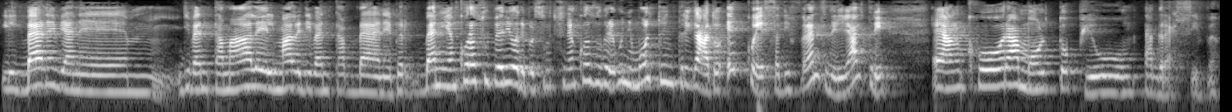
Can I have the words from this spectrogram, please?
il bene viene, mm, diventa male, il male diventa bene, per beni ancora superiori, per soluzioni ancora superiori, quindi molto intrigato. E questo a differenza degli altri è ancora molto più aggressive.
